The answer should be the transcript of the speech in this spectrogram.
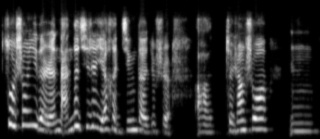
做生意的人，男的其实也很精的，就是啊，嘴上说，嗯，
